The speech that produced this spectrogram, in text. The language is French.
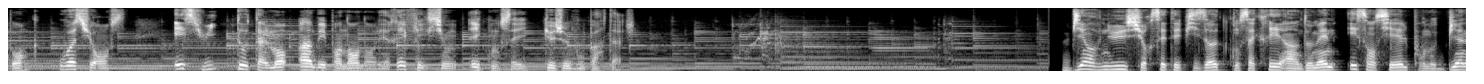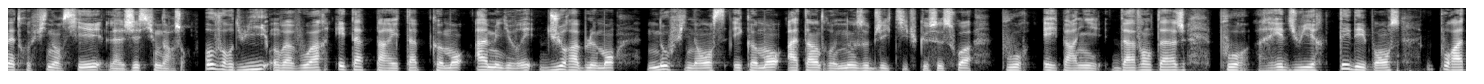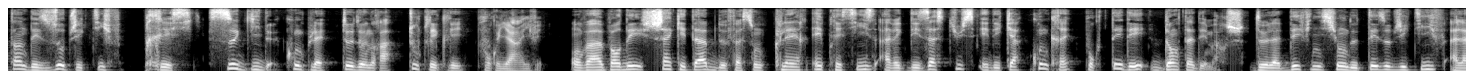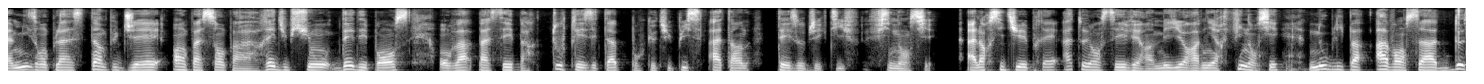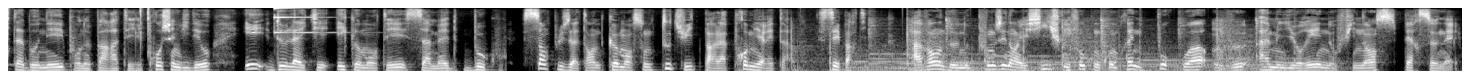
banque ou assurance, et suis totalement indépendant dans les réflexions et conseils que je vous partage. Bienvenue sur cet épisode consacré à un domaine essentiel pour notre bien-être financier, la gestion d'argent. Aujourd'hui, on va voir étape par étape comment améliorer durablement nos finances et comment atteindre nos objectifs, que ce soit pour épargner davantage, pour réduire tes dépenses, pour atteindre des objectifs précis. Ce guide complet te donnera toutes les clés pour y arriver. On va aborder chaque étape de façon claire et précise avec des astuces et des cas concrets pour t'aider dans ta démarche. De la définition de tes objectifs à la mise en place d'un budget en passant par la réduction des dépenses, on va passer par toutes les étapes pour que tu puisses atteindre tes objectifs financiers. Alors si tu es prêt à te lancer vers un meilleur avenir financier, n'oublie pas avant ça de t'abonner pour ne pas rater les prochaines vidéos et de liker et commenter, ça m'aide beaucoup. Sans plus attendre, commençons tout de suite par la première étape. C'est parti. Avant de nous plonger dans les chiffres, il faut qu'on comprenne pourquoi on veut améliorer nos finances personnelles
